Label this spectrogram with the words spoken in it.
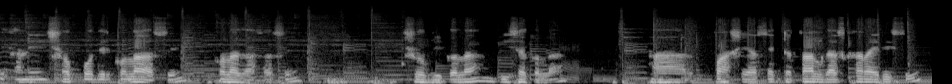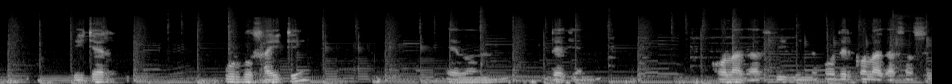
এখানে সব পদের কলা আছে, কলা গাছ আছে। সবজি কলা বিশা কলা। আর পাশে আছে একটা তাল গাছ খাড়াই রয়েছে ইটার পূর্ব সাইডে। এবং দেখেন কলা গাছ, বিভিন্ন পদের কলা গাছ আছে।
